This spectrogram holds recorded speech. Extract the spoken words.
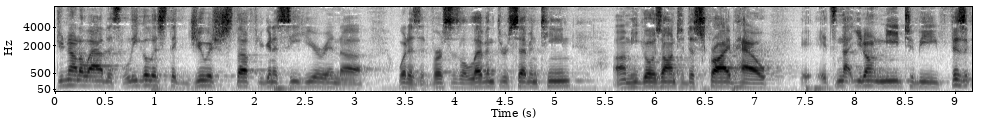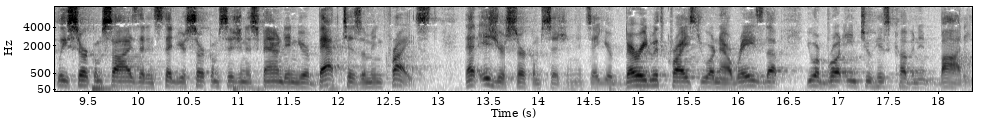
Do not allow this legalistic Jewish stuff you're going to see here in, uh, what is it, verses 11 through 17. Um, he goes on to describe how it's not, you don't need to be physically circumcised, that instead your circumcision is found in your baptism in Christ. That is your circumcision. It's that you're buried with Christ, you are now raised up, you are brought into his covenant body.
